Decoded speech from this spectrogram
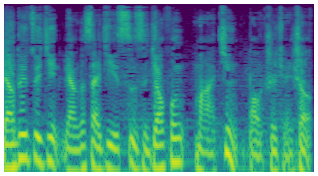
两队最近两个赛季四次交锋，马竞保持全胜。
